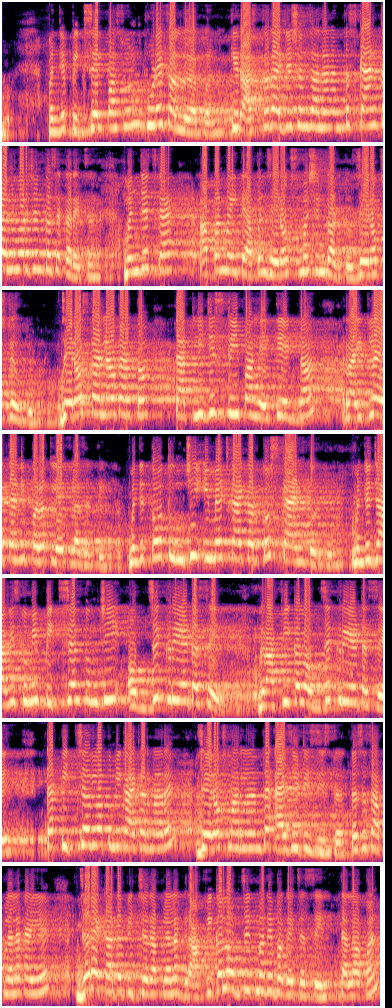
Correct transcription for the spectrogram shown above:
म्हणजे पिक्सेल पासून पुढे चाललोय आपण. की रास्टरायझेशन झाल्यानंतर स्कॅन कन्व्हर्जन कसं करायचं? म्हणजेच काय? आपण माहिती आहे आपण झेरॉक्स मशीन काढतो. झेरॉक्स ठेवतो. झेरॉक्स काढल्यावर काय होतं? त्यातली जी स्ट्रीप आहे ती एकदा राईटला येते आणि परत लेफ्टला जाते. म्हणजे तो तुमची इमेज काय करतो? स्कॅन करतो. म्हणजे ज्यावेळेस तुम्ही पिक्सेल तुमची ऑब्जेक्ट क्रिएट असेल ग्राफिकल ऑब्जेक्ट क्रिएट असेल त्या पिक्चरला तुम्ही काय करणार आहे? झेरॉक्स मारल्यानंतर ऍज इट इज दिसतं. तसंच आपल्याला काय आहे? जर एखादं पिक्चर आपल्याला ग्राफिकल ऑब्जेक्टमध्ये बघायचं असेल त्याला आपण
